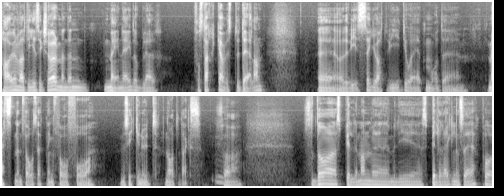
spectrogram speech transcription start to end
har jo en verdi i seg sjøl, men den mener jeg da blir forsterka hvis du deler den. Eh, og det viser seg jo at video er på en måte mest en forutsetning for å få musikken ut nå til dags. Så, så da spiller man med, med de spillereglene som er på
